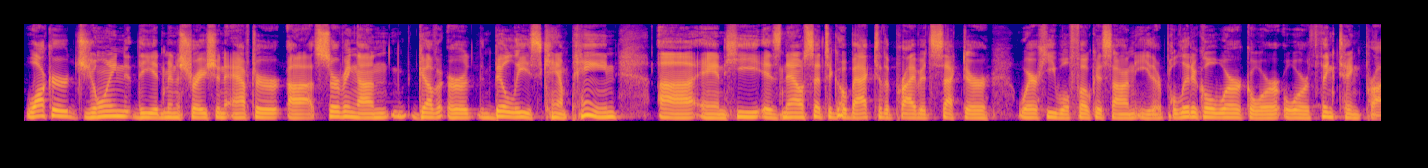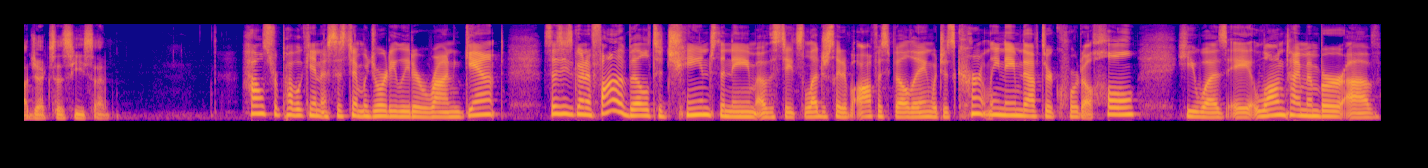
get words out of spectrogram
Walker joined the administration after uh, serving on Governor Bill Lee's campaign, uh, and he is now set to go back to the private sector where he will focus on either political work or, or think tank projects, as he said. House Republican Assistant Majority Leader Ron Gant says he's going to file a bill to change the name of the state's legislative office building, which is currently named after Cordell Hull. He was a longtime member of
